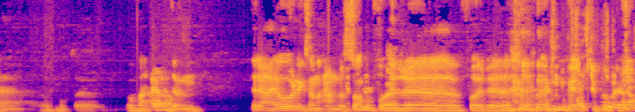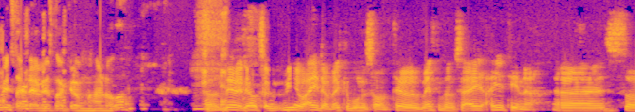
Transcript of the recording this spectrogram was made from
Eh, å være ja. den dere er jo liksom Amazon for, eh, for uh, melkeproduksjon, hvis det er det vi snakker om her nå, da. Ja, det er, det er også, vi er jo eid av Melkebondesand. Det er jo Melkebondens eier Tine. Uh, så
